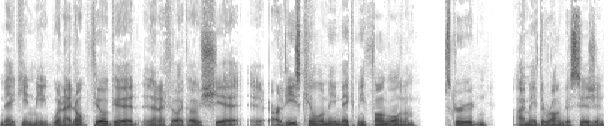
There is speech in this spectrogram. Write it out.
making me when I don't feel good, and then I feel like, oh shit, eh, are these killing me, making me fungal, and I'm screwed, and I made the wrong decision.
